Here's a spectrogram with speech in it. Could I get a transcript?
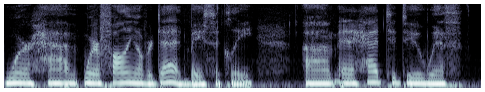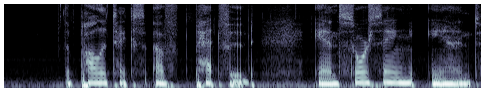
were have were falling over dead, basically, um, and it had to do with the politics of pet food and sourcing and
